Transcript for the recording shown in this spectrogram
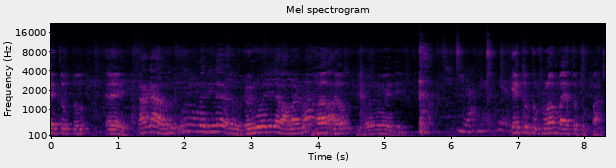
এতটুকু এই। কাকা রুমে দিলে রুমে দিলে ভালো হয় না? হ্যাঁ, দাও। রুমে দিই। এতটুক লম্বা এতটুক পাশ?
